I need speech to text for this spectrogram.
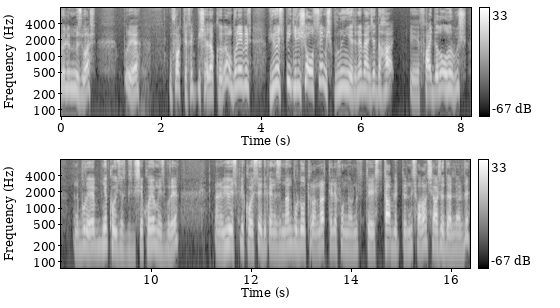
bölümümüz var. Buraya ufak tefek bir şeyler koyuyor ama buraya bir USB girişi olsaymış bunun yerine bence daha e, faydalı olurmuş. Hani buraya ne koyacağız biz bir şey koyamayız buraya. Yani USB koysaydık en azından burada oturanlar telefonlarını, te- tabletlerini falan şarj ederlerdi.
